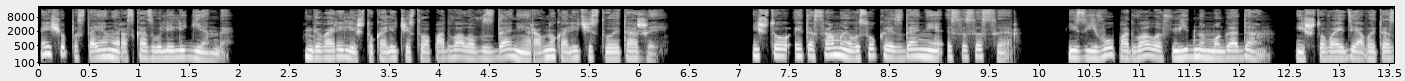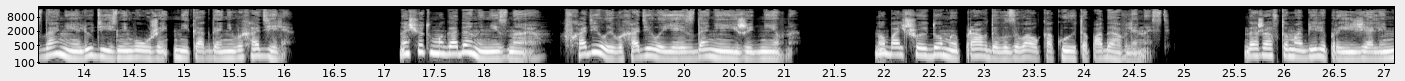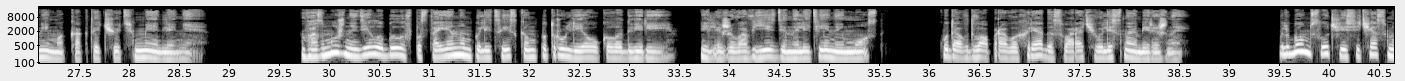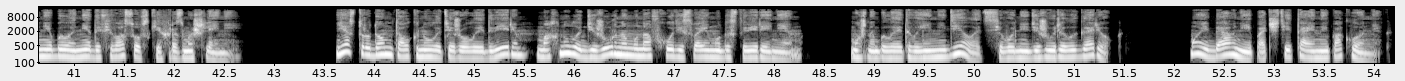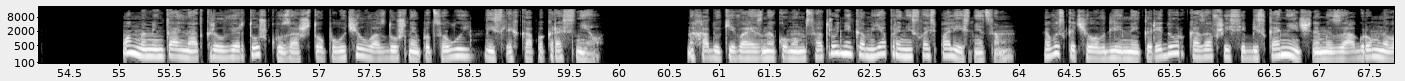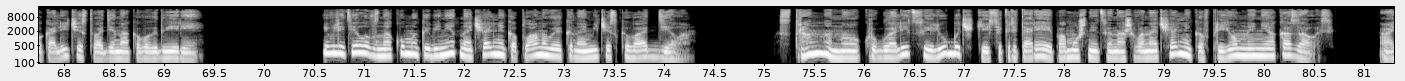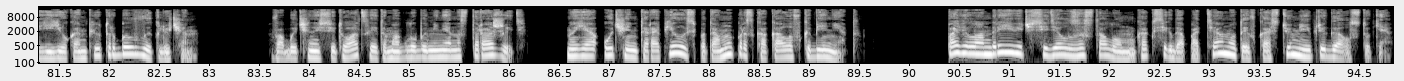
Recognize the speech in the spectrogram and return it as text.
А еще постоянно рассказывали легенды. Говорили, что количество подвалов в здании равно количеству этажей. И что это самое высокое здание СССР. Из его подвалов видно Магадан, и что, войдя в это здание, люди из него уже никогда не выходили. Насчет Магадана не знаю. Входила и выходила я из здания ежедневно. Но большой дом и правда вызывал какую-то подавленность. Даже автомобили проезжали мимо как-то чуть медленнее. Возможно, дело было в постоянном полицейском патруле около дверей или же во въезде на Литейный мост, куда в два правых ряда сворачивали с набережной. В любом случае, сейчас мне было не до философских размышлений. Я с трудом толкнула тяжелые двери, махнула дежурному на входе своим удостоверением. Можно было этого и не делать, сегодня дежурил Игорёк. Мой давний почти тайный поклонник. Он моментально открыл вертушку, за что получил воздушный поцелуй и слегка покраснел. На ходу кивая знакомым сотрудникам, я пронеслась по лестницам, выскочила в длинный коридор, казавшийся бесконечным из-за огромного количества одинаковых дверей, и влетела в знакомый кабинет начальника планово-экономического отдела. Странно, но круглолицей Любочки, секретаря и помощницы нашего начальника, в приемной не оказалось, а ее компьютер был выключен. В обычной ситуации это могло бы меня насторожить, но я очень торопилась, потому проскакала в кабинет. Павел Андреевич сидел за столом, как всегда подтянутый в костюме и при галстуке.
